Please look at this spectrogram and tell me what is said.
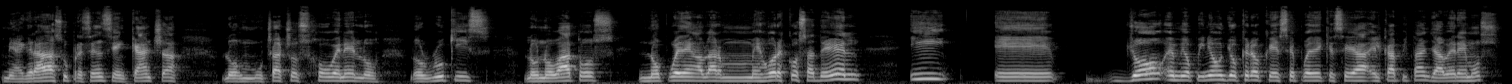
Me agrada su presencia en cancha. Los muchachos jóvenes, los, los rookies, Los novatos no pueden hablar mejores cosas de él. Y eh, yo, en mi opinión, yo creo que ese puede que sea el capitán. Ya veremos.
